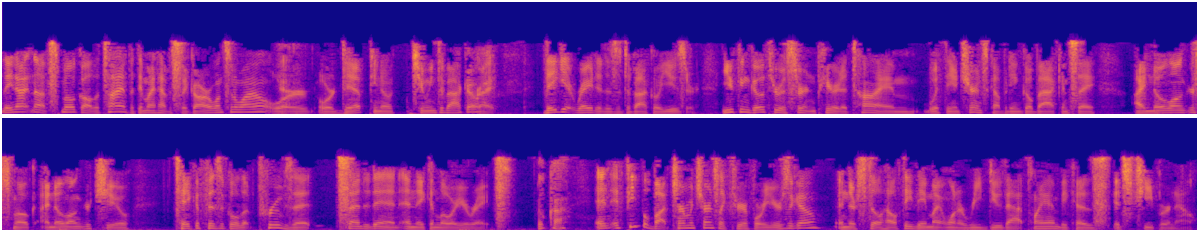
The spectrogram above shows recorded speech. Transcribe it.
they not not smoke all the time, but they might have a cigar once in a while or or dip, you know, chewing tobacco. Right. They get rated as a tobacco user. You can go through a certain period of time with the insurance company and go back and say, I no longer smoke, I no longer chew. Take a physical that proves it, send it in, and they can lower your rates. Okay. And if people bought term insurance like three or four years ago and they're still healthy, they might want to redo that plan because it's cheaper now.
